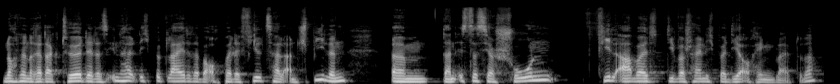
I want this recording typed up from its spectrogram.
noch einen Redakteur, der das inhaltlich begleitet, aber auch bei der Vielzahl an Spielen, ähm, dann ist das ja schon viel Arbeit, die wahrscheinlich bei dir auch hängen bleibt, oder?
